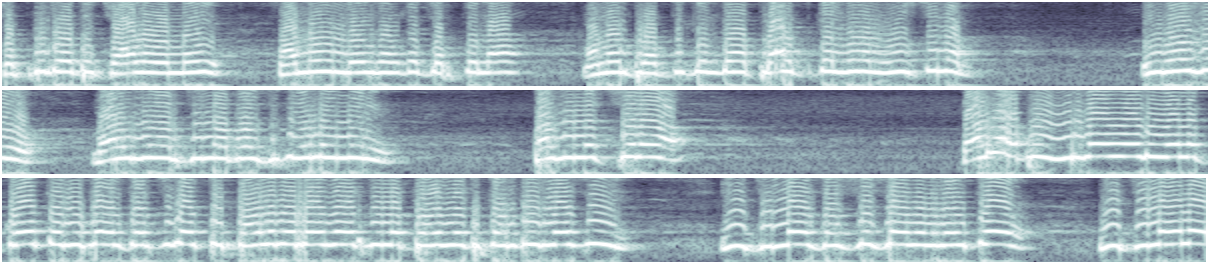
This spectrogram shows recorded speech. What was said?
చెప్పుకుంటే చాలా ఉన్నాయి. సమయం లేదు కనుక చెప్తున్నా. మనం ప్రత్యేకంగా ప్రాక్టికల్గా చూస్తున్నాం. ఈరోజు మహబూబ్నగర్ జిల్లా పరిస్థితి ఏమైంది? పది లక్షల దాదాపు ఇరవై ఏడు వేల కోట్ల రూపాయలు ఖర్చు పెట్టి పాలమూరు జిల్లా ప్రాజెక్టు కంప్లీట్ చేసి ఈ జిల్లా సస్యశ్యామలం అయితే ఈ జిల్లాలో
